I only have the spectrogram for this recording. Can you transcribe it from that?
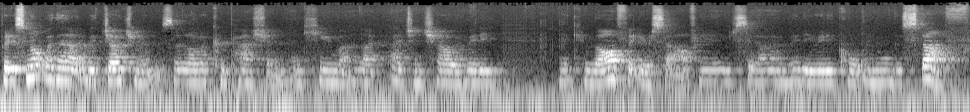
but it's not without with judgment. It's a lot of compassion and humor. Like Ajahn Chah would really make you laugh at yourself. You know, you say, oh, I'm really, really caught in all this stuff.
